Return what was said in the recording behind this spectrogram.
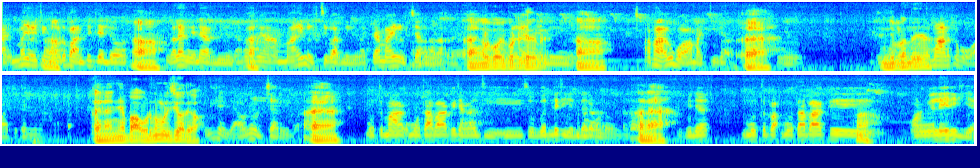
അമ്മ ചോദിച്ചു നിങ്ങളോട് പറഞ്ഞിട്ടില്ലല്ലോ. നിങ്ങൾ എങ്ങനെ അറിഞ്ഞു അപ്പൊ പറഞ്ഞു അമ്മായി വിളിച്ച് പറഞ്ഞു മറ്റേ അമ്മായി വിളിച്ചറിഞ്ഞു ഞങ്ങൾ ആ അപ്പൊ അത് പോവാൻ പറ്റിയില്ല. ഇനിയിപ്പോ എന്ത് അവിടുന്ന് വിളിച്ചു പറയോ? ശരി അവിടെ വിളിച്ചറിയില്ല. മൂത്തുമാ മൂത്താപ്പാക്ക് ഞങ്ങൾ ഈ ഷുഗറിന്റെ ചീരന്റെ കൊണ്ടുപോകുന്നുണ്ട്. പിന്നെ മൂത്തപ്പ മൂത്താപ്പാക്ക് ഉണങ്ങലേരില്ലേ?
